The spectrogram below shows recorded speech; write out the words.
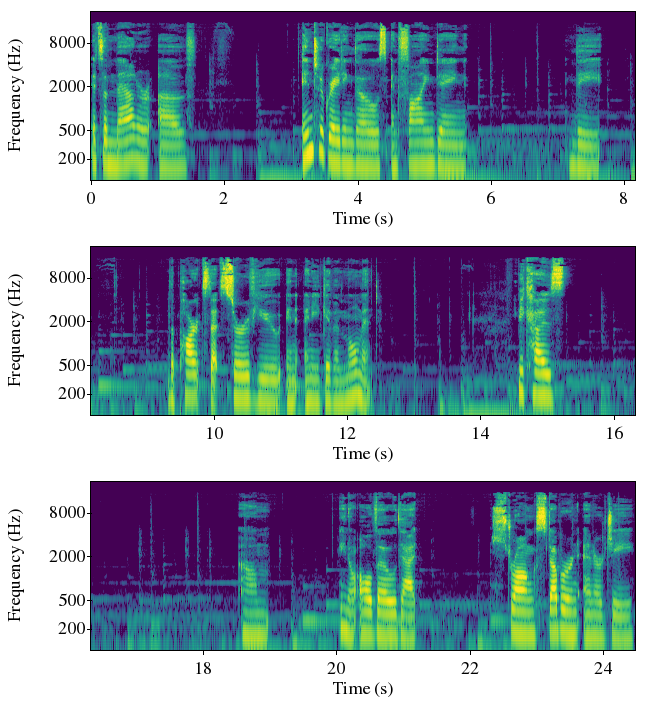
It's a matter of integrating those and finding the the parts that serve you in any given moment. Because um, you know, although that strong, stubborn energy,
